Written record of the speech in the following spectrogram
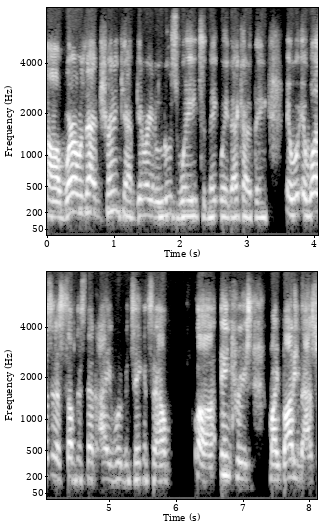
uh, where I was at in training camp, getting ready to lose weight, to make weight, that kind of thing, it, it wasn't a substance that I would have been taking to help uh, increase my body mass.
